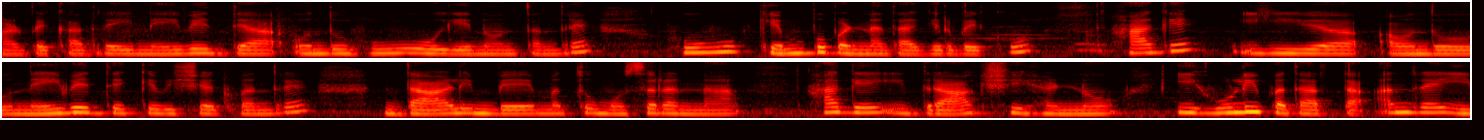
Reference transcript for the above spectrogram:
ಮಾಡಬೇಕಾದ್ರೆ ಈ ನೈವೇದ್ಯ ಒಂದು ಹೂವು ಏನು ಅಂತಂದರೆ ಹೂವು ಕೆಂಪು ಬಣ್ಣದಾಗಿರಬೇಕು. ಹಾಗೆ ಈ ಒಂದು ನೈವೇದ್ಯಕ್ಕೆ ವಿಷಯಕ್ಕೆ ಬಂದರೆ ದಾಳಿಂಬೆ ಮತ್ತು ಮೊಸರನ್ನ, ಹಾಗೆ ಈ ದ್ರಾಕ್ಷಿ ಹಣ್ಣು, ಈ ಹುಳಿ ಪದಾರ್ಥ, ಅಂದರೆ ಈ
